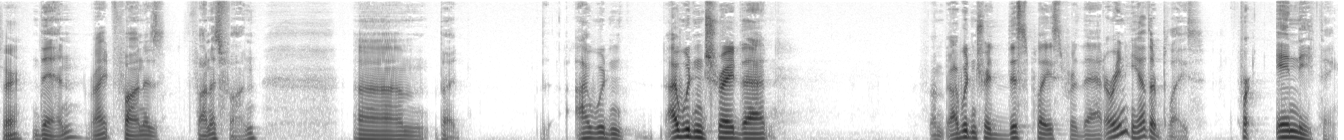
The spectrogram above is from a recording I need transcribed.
Sure. then, right? Fun is fun is fun. Um, but I wouldn't. I wouldn't trade that. um, I wouldn't trade this place for that or any other place for anything,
